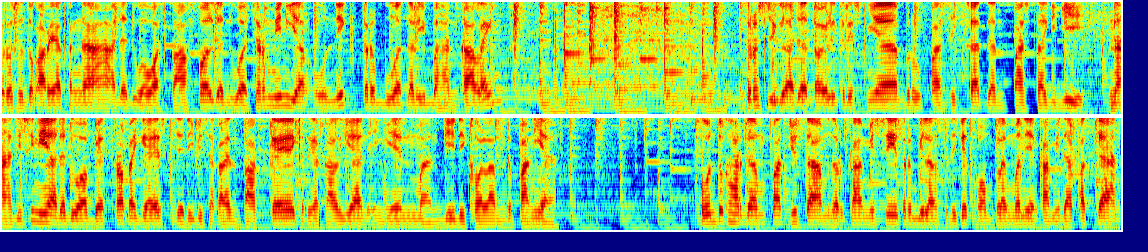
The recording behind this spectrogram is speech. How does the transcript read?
Terus untuk area tengah ada dua wastafel dan dua cermin yang unik terbuat dari bahan kaleng Terus juga ada toiletrisnya berupa sikat dan pasta gigi. Nah, di sini ada dua bathrobe ya guys, jadi bisa kalian pakai ketika kalian ingin mandi di kolam depannya. Untuk harga 4 juta menurut kami sih terbilang sedikit komplement yang kami dapatkan.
